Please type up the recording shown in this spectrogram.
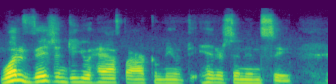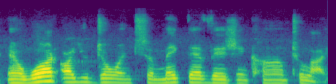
What vision do you have for our community, Henderson NC, and what are you doing to make that vision come to life?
